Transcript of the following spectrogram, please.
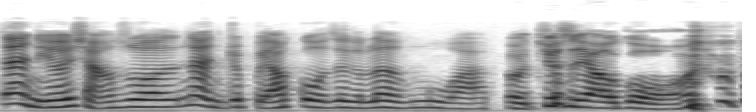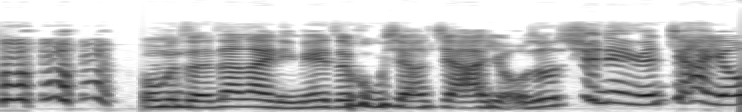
但你会想说，那你就不要过这个任务啊。就是要过，我们只能在那里面一直互相加油，说训练员加油，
